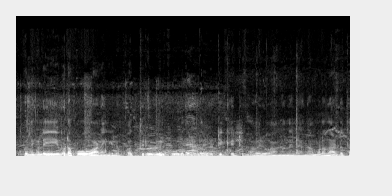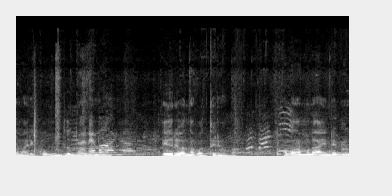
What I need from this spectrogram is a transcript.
ഇപ്പോൾ നിങ്ങൾ എവിടെ പോവുകയാണെങ്കിലും പത്ത് രൂപയിൽ കൂടുതലുള്ള ഒരു ടിക്കറ്റും അവർ വാങ്ങുന്നില്ല. നമ്മുടെ നാട്ടിലത്തെ മാതിരി കൊന്നു തിന്നുന്നില്ല ഏറി വന്ന പത്ത് രൂപ. അപ്പോൾ നമ്മൾ അതിന്റെ വ്യൂ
